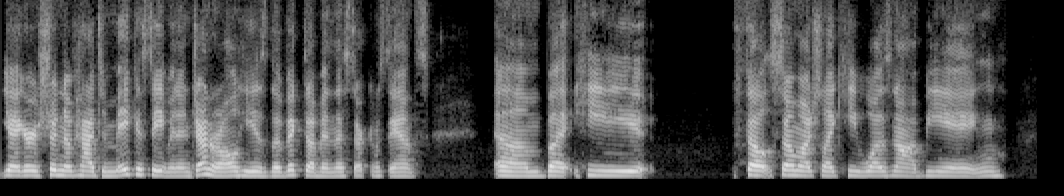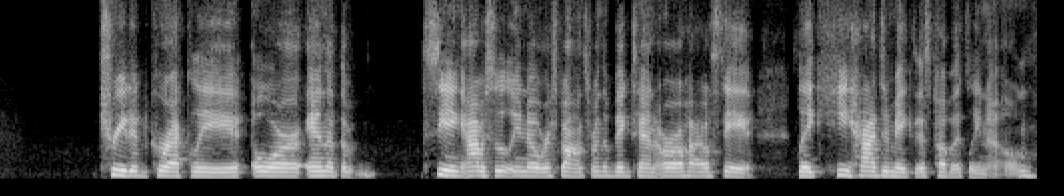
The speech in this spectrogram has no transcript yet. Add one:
Jagger shouldn't have had to make a statement in general. He is the victim in this circumstance, um, but he felt so much like he was not being treated correctly, or and that the seeing absolutely no response from the Big Ten or Ohio State, like he had to make this publicly known.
